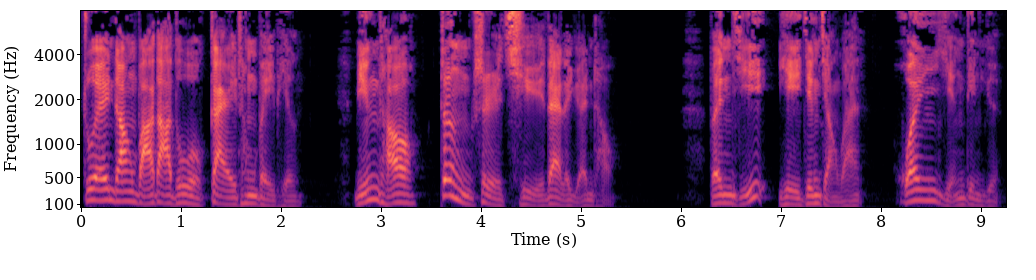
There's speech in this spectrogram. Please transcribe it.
朱元璋把大都改称北平，明朝正式取代了元朝。本集已经讲完。欢迎订阅。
